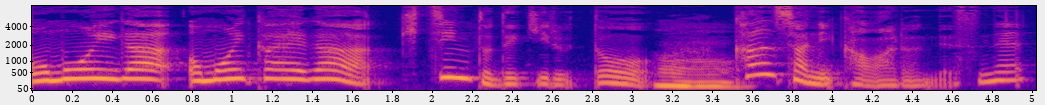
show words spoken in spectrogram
思いが、思い替えがきちんとできると感謝に変わるんですね。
